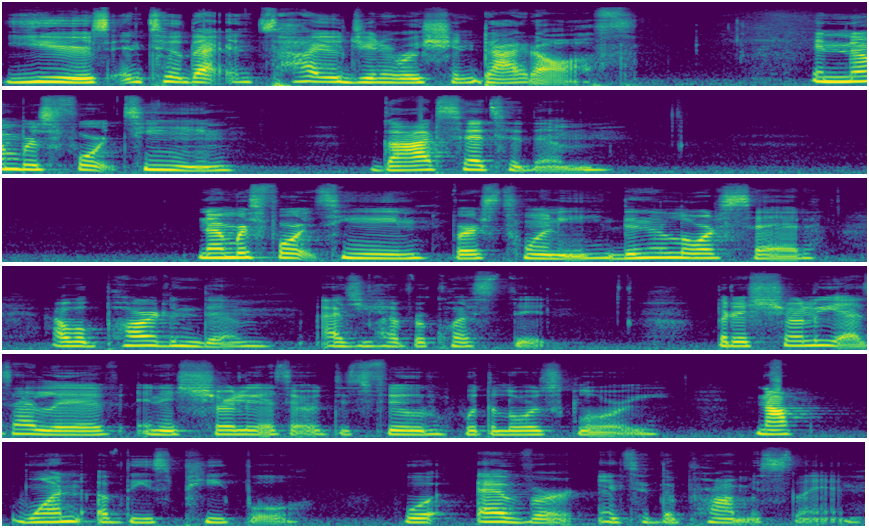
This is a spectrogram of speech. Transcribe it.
years until that entire generation died off. In Numbers 14, God said to them, Numbers 14, verse 20 Then the Lord said, I will pardon them as you have requested. But as surely as I live, and as surely as the earth is filled with the Lord's glory, not one of these people will ever enter the promised land.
